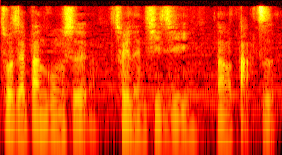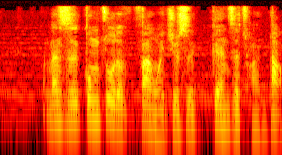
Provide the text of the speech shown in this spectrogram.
坐在办公室吹冷气机，然后打字，但是工作的范围就是跟着传道。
